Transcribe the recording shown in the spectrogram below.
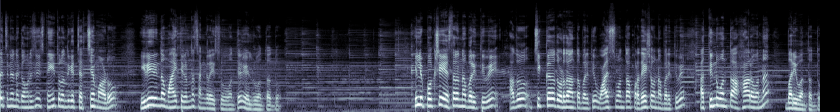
ರಚನೆಯನ್ನು ಗಮನಿಸಿ ಸ್ನೇಹಿತರೊಂದಿಗೆ ಚರ್ಚೆ ಮಾಡು, ಹಿರಿಯರಿಂದ ಮಾಹಿತಿಗಳನ್ನು ಸಂಗ್ರಹಿಸು ಅಂತೇಳಿ ಹೇಳಿರುವಂಥದ್ದು ಇಲ್ಲಿ ಪಕ್ಷಿ ಹೆಸರನ್ನು ಬರಿತೀವಿ, ಅದು ಚಿಕ್ಕದ ದೊಡ್ಡದ ಅಂತ ಬರಿತೀವಿ ವಾಸಿಸುವಂಥ ಪ್ರದೇಶವನ್ನು ಬರಿತೀವಿ, ಅದು ತಿನ್ನುವಂಥ ಆಹಾರವನ್ನು ಬರೆಯುವಂಥದ್ದು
